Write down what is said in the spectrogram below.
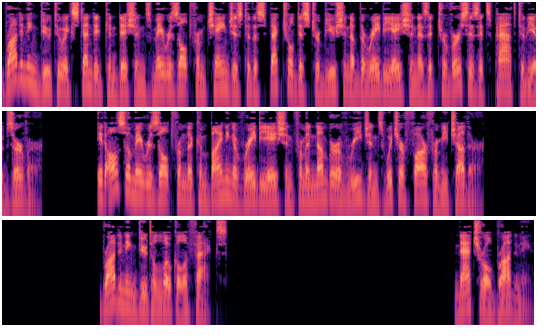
Broadening due to extended conditions may result from changes to the spectral distribution of the radiation as it traverses its path to the observer. It also may result from the combining of radiation from a number of regions which are far from each other. Broadening due to local effects Natural broadening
